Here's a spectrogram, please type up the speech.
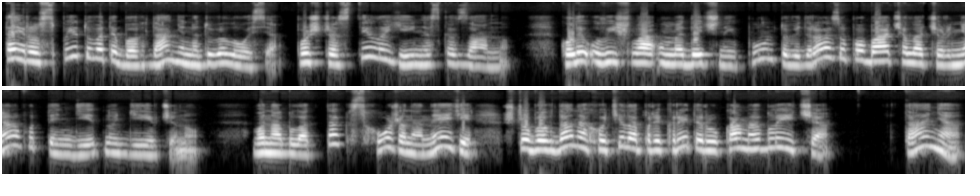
Та й розпитувати Богдані не довелося, пощастило їй несказанно. Коли увійшла у медичний пункт, то відразу побачила чорняву тендітну дівчину. Вона була так схожа на неї, що Богдана хотіла прикрити руками обличчя. Таня,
